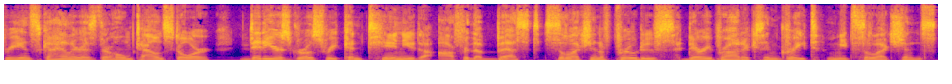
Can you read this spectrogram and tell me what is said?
Grocery in Schuyler as their hometown store. Didier's Grocery continue to offer the best selection of produce, dairy products, and great meat selections.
